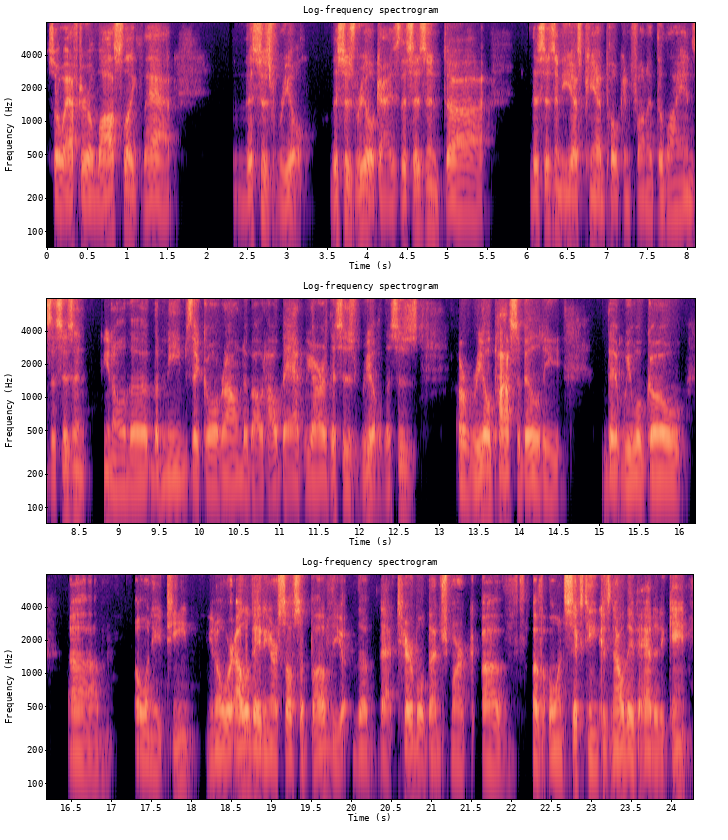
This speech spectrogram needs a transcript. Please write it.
So after a loss like that, this is real. This is real, guys. This isn't uh this isn't ESPN poking fun at the Lions. This isn't, you know, the the memes that go around about how bad we are. This is real. This is a real possibility that we will go um 0 and 18. You know, we're elevating ourselves above the the that terrible benchmark of of 0 and 16 because now they've added a game.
